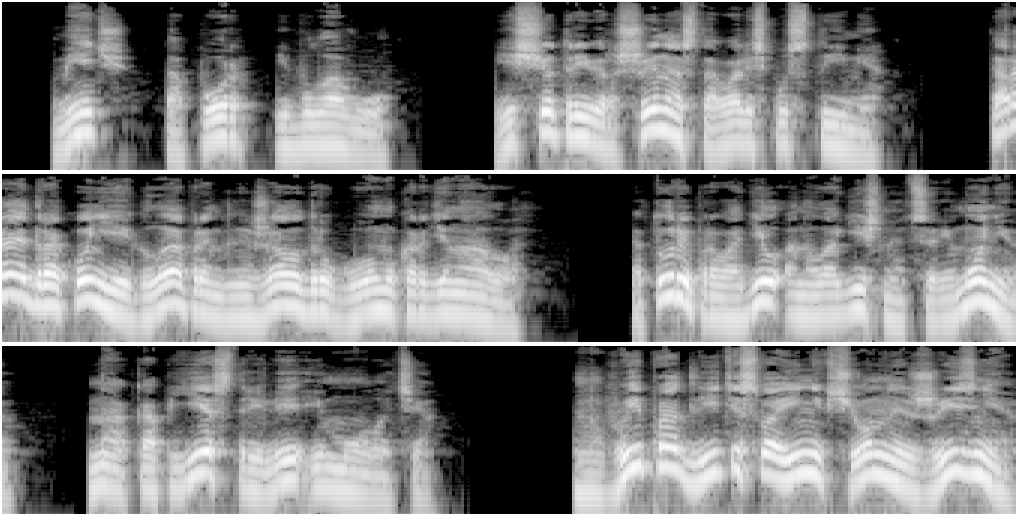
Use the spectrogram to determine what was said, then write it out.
— меч, топор и булаву. Еще три вершины оставались пустыми. Вторая драконья игла принадлежала другому кардиналу, который проводил аналогичную церемонию на копье, стреле и молоте. Вы продлите свои никчемные жизни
